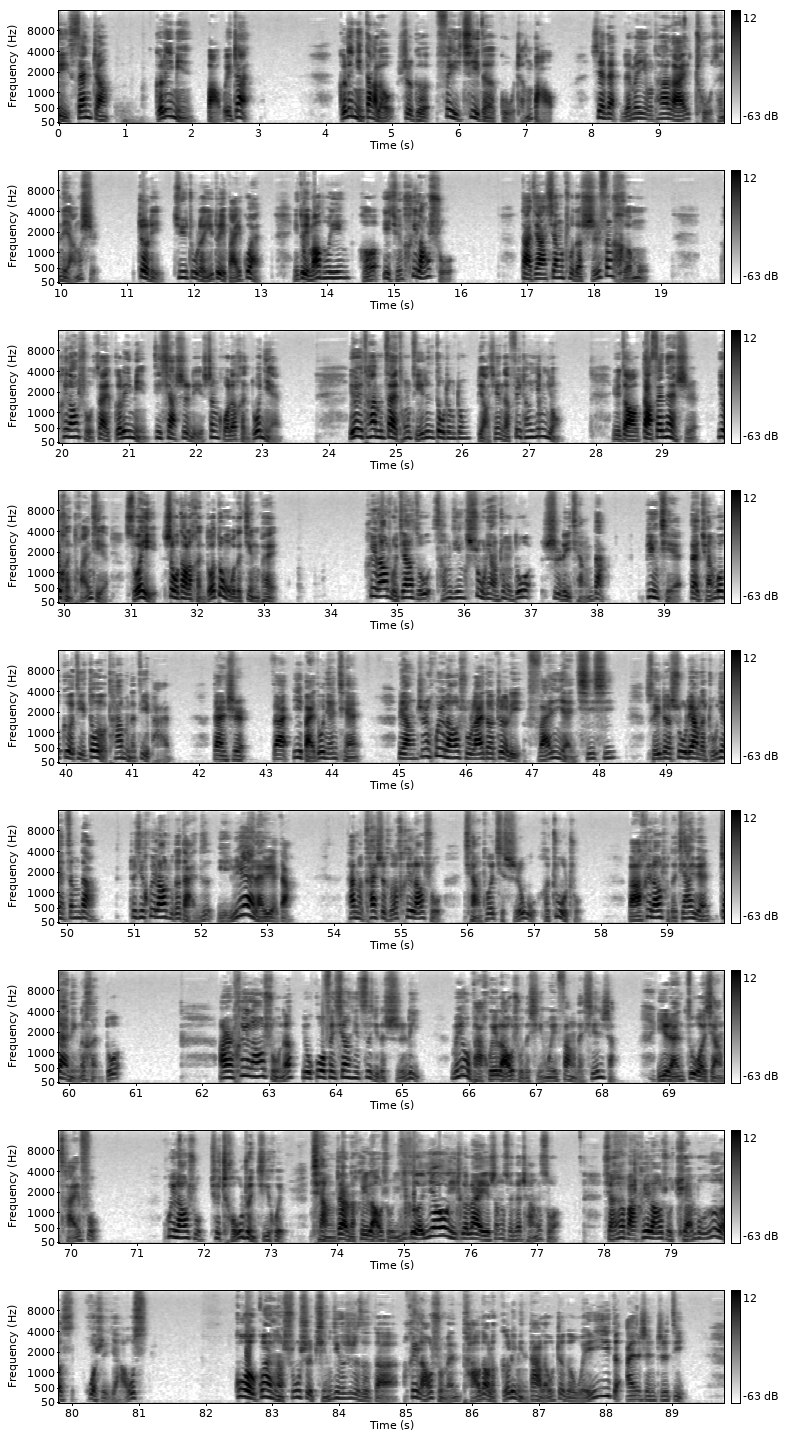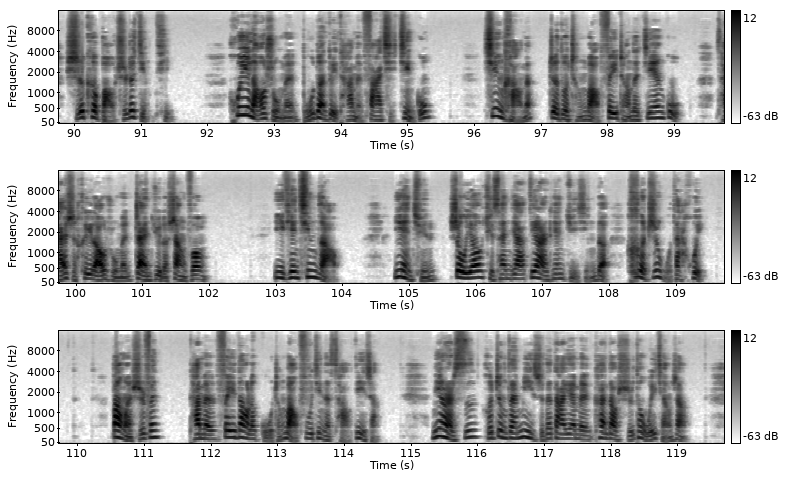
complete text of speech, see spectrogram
第三章，格里敏保卫战。格里敏大楼是个废弃的古城堡，现在人们用它来储存粮食。这里居住着一对白鹳、一对猫头鹰和一群黑老鼠，大家相处的十分和睦。黑老鼠在格里敏地下室里生活了很多年，由于他们在同敌人的斗争中表现得非常英勇，遇到大灾难时。又很团结，所以受到了很多动物的敬佩。黑老鼠家族曾经数量众多，势力强大，并且在全国各地都有他们的地盘。但是在一百多年前，两只灰老鼠来到这里繁衍栖息。随着数量的逐渐增大，这些灰老鼠的胆子也越来越大。他们开始和黑老鼠抢夺起食物和住处。把黑老鼠的家园占领了很多，而黑老鼠呢，又过分相信自己的实力，没有把灰老鼠的行为放在心上，依然坐享财富。灰老鼠却瞅准机会，抢占了黑老鼠一个又一个赖以生存的场所，想要把黑老鼠全部饿死或是咬死。过惯了舒适平静日子的黑老鼠们逃到了格里敏大楼这个唯一的安身之地，时刻保持着警惕。灰老鼠们不断对他们发起进攻，幸好呢，这座城堡非常的坚固，才使黑老鼠们占据了上风。一天清早，雁群受邀去参加第二天举行的贺之舞大会。傍晚时分。他们飞到了古城堡附近的草地上。尼尔斯和正在觅食的大雁们看到石头围墙上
